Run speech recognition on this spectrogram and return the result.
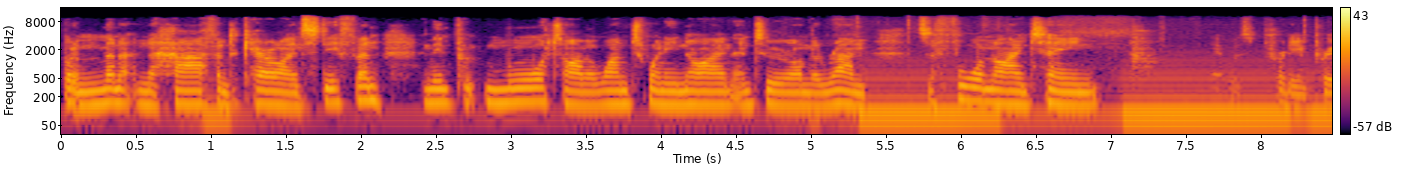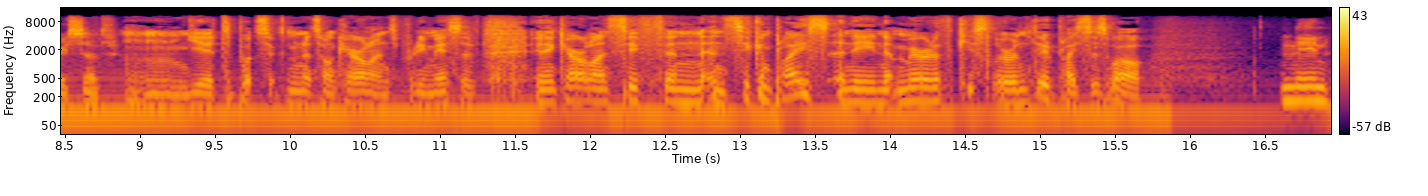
put a minute and a half into Caroline Steffen and then put more time, a 129, into her on the run. So 419 That was pretty impressive. Mm, yeah, to put six minutes on Caroline's pretty massive. And then Caroline Steffen in, in second place, and then Meredith Kessler in third place as well. And then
